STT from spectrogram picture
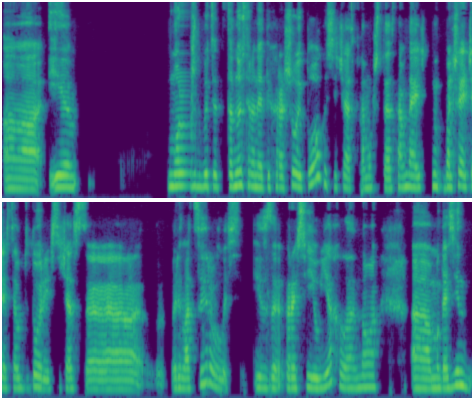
А, и может быть, это, с одной стороны, это и хорошо, и плохо сейчас, потому что основная, ну, большая часть аудитории сейчас э, релацировалась, из России уехала, но э, магазин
